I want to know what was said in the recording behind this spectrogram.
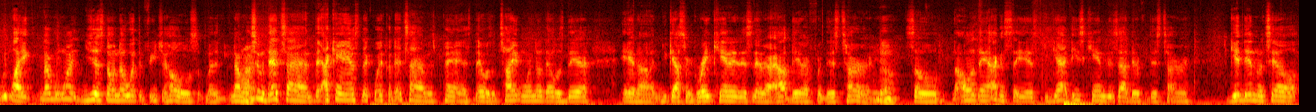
we like number one, you just don't know what the future holds. But number Right. two, that time I can't answer that question. 'cause That time is past. There was a tight window that was there, and uh, you got some great candidates that are out there for this turn. Yeah. So the only thing I can say is you got these candidates out there for this turn. Get them to tell,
